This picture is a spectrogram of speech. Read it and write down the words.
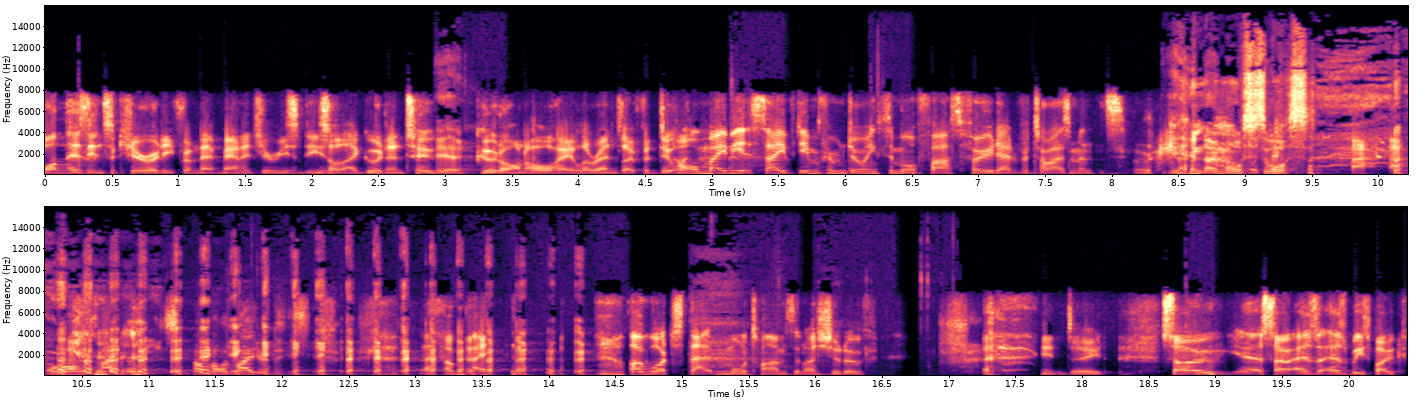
one, there's insecurity from that manager. He's, he's not that good. And two, yeah. good on Jorge Lorenzo for doing Oh, that. maybe it saved him from doing some more fast food advertisements. yeah, no more sauce. no more mayonnaise. No more mayonnaise. I watched that more times than I should have. Indeed. So yeah. So as as we spoke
